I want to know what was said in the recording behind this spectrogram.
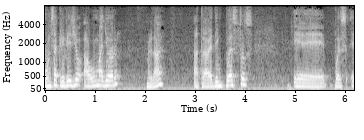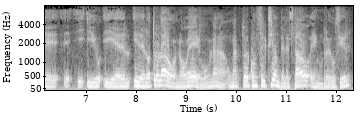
un sacrificio aún mayor, ¿verdad? A través de impuestos eh, pues eh, y, y, y, del otro lado no ve una, un acto de constricción del Estado en reducir,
